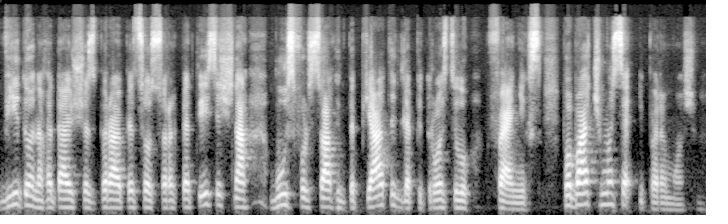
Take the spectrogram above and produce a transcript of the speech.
відео. Нагадаю, що я збираю 545 тисяч на бус Volkswagen T5 для підрозділу Фенікс. Побачимося і переможемо.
